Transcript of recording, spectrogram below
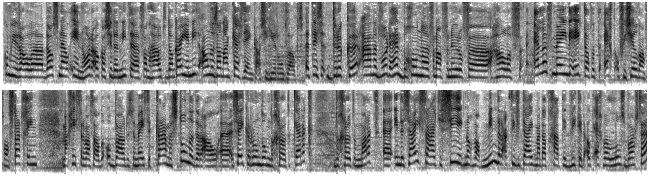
kom je er al uh, wel snel in hoor. Ook als je er niet uh, van houdt, dan kan je niet anders dan aan kerst denken als je hier rondloopt. Het is drukker aan het worden. Hè. Het begon uh, vanaf een uur of half elf, meende ik, dat het echt officieel dan van start ging. Maar gisteren was al de opbouw, dus de meeste kramen stonden er al. zeker rondom de grote kerk, op de grote markt. in de zijstraatjes zie ik nog wat minder activiteit, maar dat gaat dit weekend ook echt wel losbarsten.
